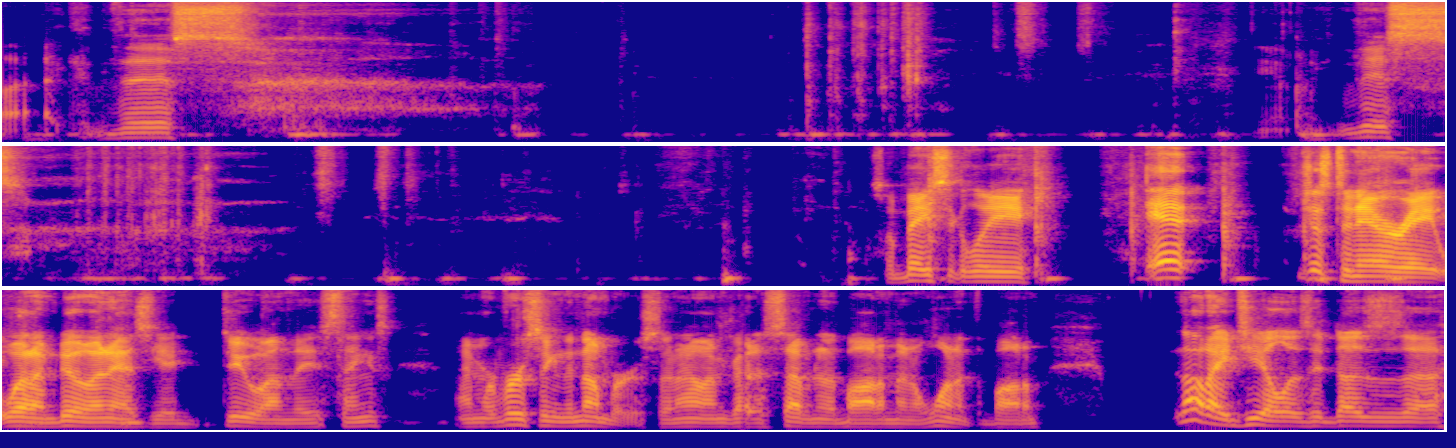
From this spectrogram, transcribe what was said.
like this. Yeah, like this. So basically, it just to narrate what I'm doing as you do on these things, I'm reversing the numbers. So now I've got a seven at the bottom and a one at the bottom. Not ideal as it does uh,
